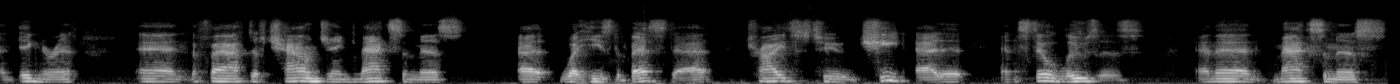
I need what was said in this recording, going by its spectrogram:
and ignorant, and the fact of challenging Maximus at what he's the best at, tries to cheat at it and still loses, and then Maximus,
